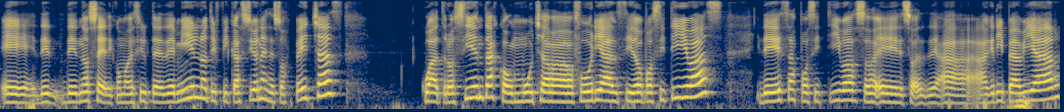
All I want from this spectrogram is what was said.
eh, de, de, no sé, como decirte, de mil notificaciones de sospechas, 400 con mucha furia han sido positivas de esas positivas eh, a, gripe aviar,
